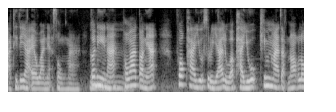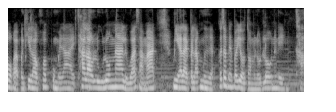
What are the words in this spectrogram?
อาทิตยาเอลวันเนี่ยส่งมา ก็ดีนะอืมเพราะว่าตอนเนี้ยพวกพายุสุริยะหรือว่าพายุที่มันมาจากนอกโลกอะบางทีเราควบคุมไม่ได้ ถ้าเรารู้ล่วงหน้าหรือว่าสามารถมีอะไรไปรับมืออะก็จะเป็นประโยชน์ต่อมนุษย์โลกนั่นเองค่ะ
